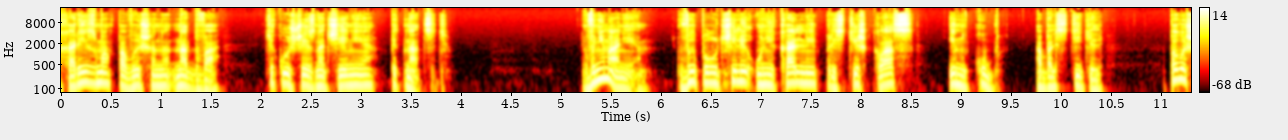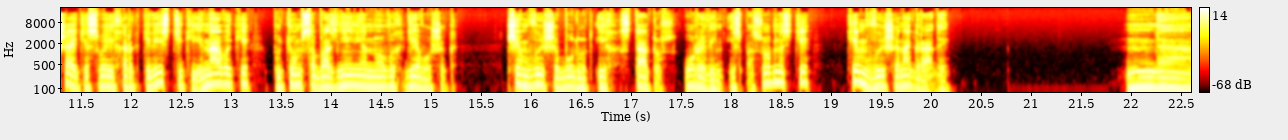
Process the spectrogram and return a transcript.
харизма повышена на 2. Текущее значение — 15. Внимание! Вы получили уникальный престиж-класс «Инкуб» — «Обольститель». Повышайте свои характеристики и навыки путем соблазнения новых девушек. Чем выше будут их статус, уровень и способности, тем выше награды. да,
